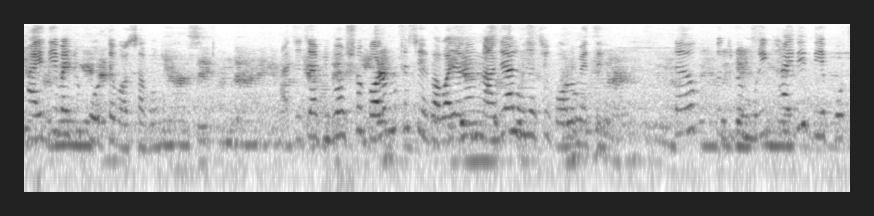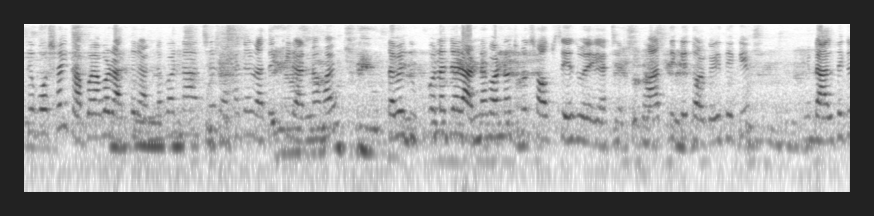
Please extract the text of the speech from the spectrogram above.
খাইয়ে দিয়ে এবার একটু পড়তে বসাবো। আজকে যা বিবর্ষ গরম উঠেছে বাবা যেন নাজাল হয়ে যাচ্ছে গরমেতে যাই হোক, দুটো মুড়ি খাই দিই, দিয়ে পড়তে বসাই, তারপর আবার রাতে রান্না বান্না আছে, দেখা যাক রাতে কি রান্না হয়। তবে দুপুরবেলা যা রান্না বান্না ছিল সব শেষ হয়ে গেছে। ভাত থেকে, তরকারি থেকে, ডাল থেকে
